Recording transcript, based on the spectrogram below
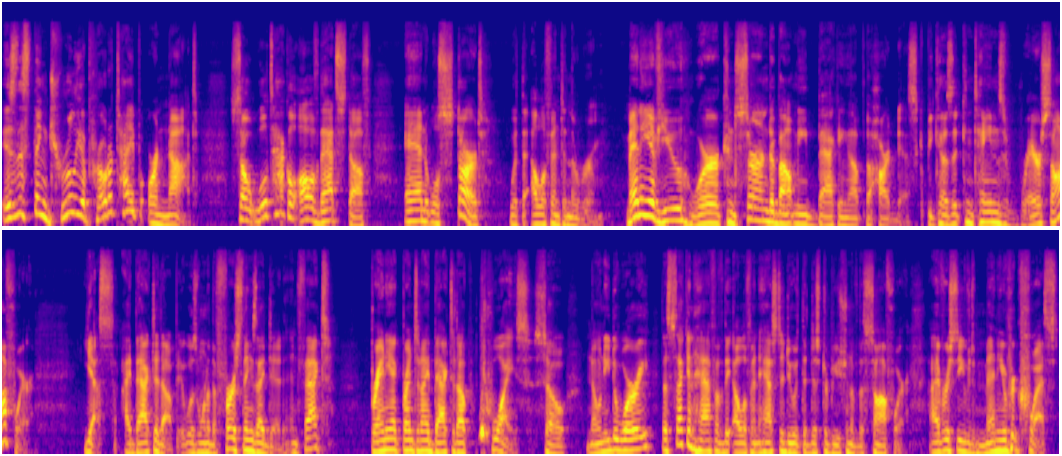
is this thing truly a prototype or not? So we'll tackle all of that stuff, and we'll start with the elephant in the room. Many of you were concerned about me backing up the hard disk because it contains rare software. Yes, I backed it up. It was one of the first things I did. In fact, Brainiac Brent and I backed it up twice, so no need to worry. The second half of the elephant has to do with the distribution of the software. I've received many requests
